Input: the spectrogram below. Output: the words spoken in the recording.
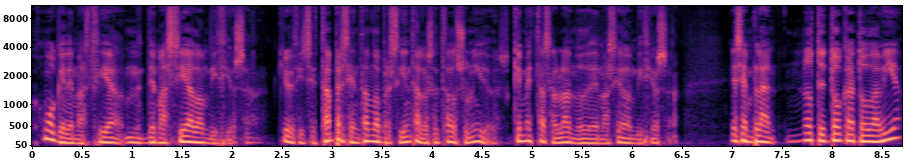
¿Cómo que demasiado, demasiado ambiciosa? Quiero decir, se está presentando a presidenta de los Estados Unidos. ¿Qué me estás hablando de demasiado ambiciosa? Es en plan, ¿no te toca todavía?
